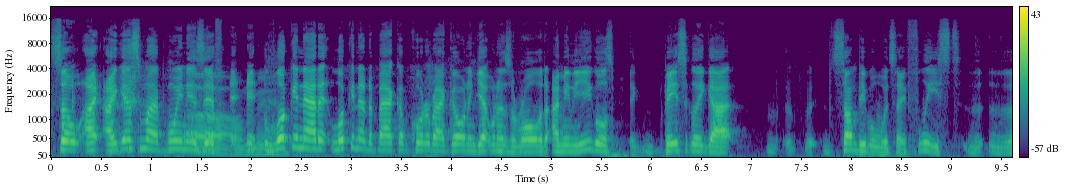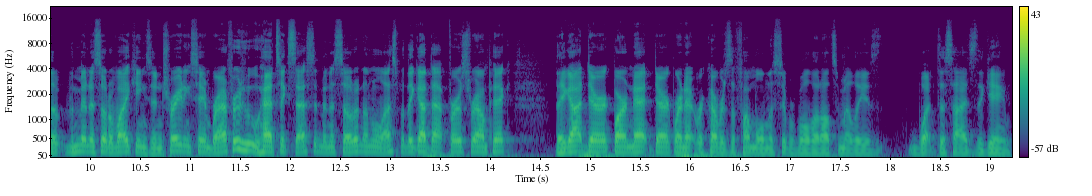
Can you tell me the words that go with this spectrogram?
So I, I guess my point is, Oh, if it, looking at it, looking at a backup quarterback going and get one as a role, I mean, the Eagles basically got. Some people would say fleeced the, the, the Minnesota Vikings in trading Sam Bradford, who had success in Minnesota nonetheless, but they got that first round pick. They got Derek Barnett. Derek Barnett recovers the fumble in the Super Bowl that ultimately is what decides the game.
